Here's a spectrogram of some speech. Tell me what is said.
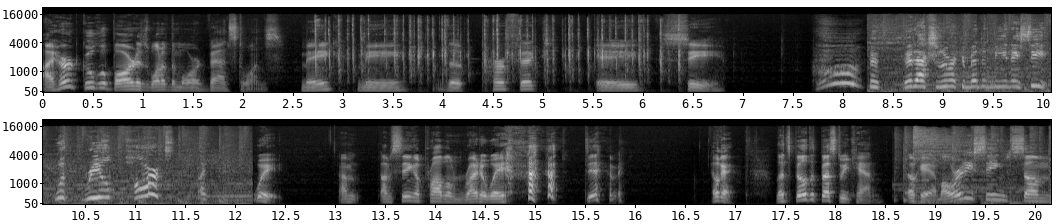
I heard Google Bard is one of the more advanced ones. Make me the perfect AC. it, it actually recommended me an AC with real parts. Like, wait, I'm I'm seeing a problem right away. Damn it. Okay, let's build it best we can. Okay, I'm already seeing some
